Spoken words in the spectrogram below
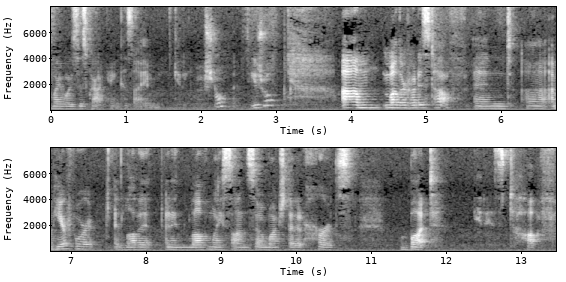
My voice is cracking because I am getting emotional as usual. Um, motherhood is tough and uh, I'm here for it. I love it and I love my son so much that it hurts, but it is tough.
